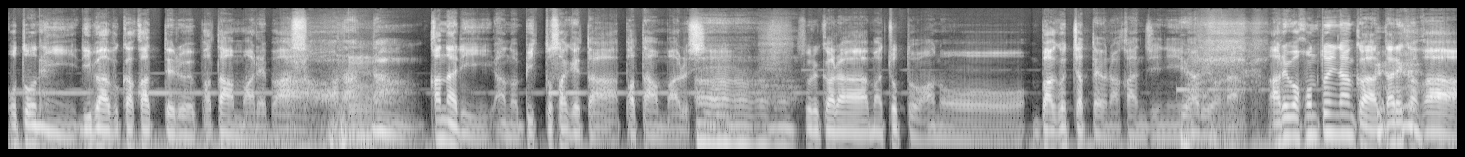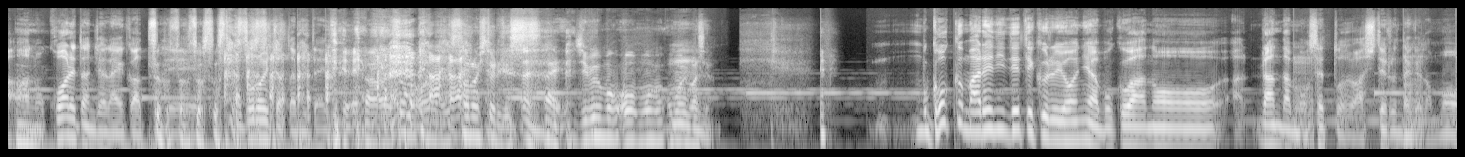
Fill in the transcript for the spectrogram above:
音にリバーブかかってるパターンもあれば。そうなんだ、うんかなりあのビット下げたパターンもあるしそれからまあちょっとあのーバグっちゃったような感じになるようなあれは本当になんか誰かが、うん。あの壊れたんじゃないかって驚いちゃったみたいで。あその一人です。はい、自分も思思いました。もうごく稀に出てくるようには僕はあのあランダムをセットはしてるんだけども、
